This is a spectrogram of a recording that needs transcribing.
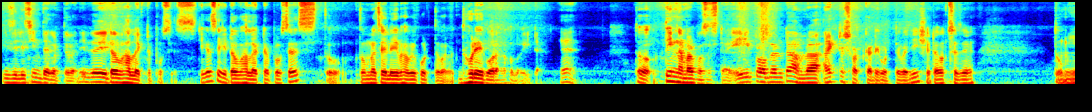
ইজিলি চিন্তা করতে পারি যে এটাও ভালো একটা প্রসেস ঠিক আছে? এটাও ভালো একটা প্রসেস তো তোমরা চাইলে এইভাবে করতে পারো। ধরে করা হলো এইটা হ্যাঁ? তো তিন নাম্বার প্রসেসটা এই প্রবলেমটা আমরা আরেকটা শর্টকাটে করতে পারি, সেটা হচ্ছে যে তুমি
